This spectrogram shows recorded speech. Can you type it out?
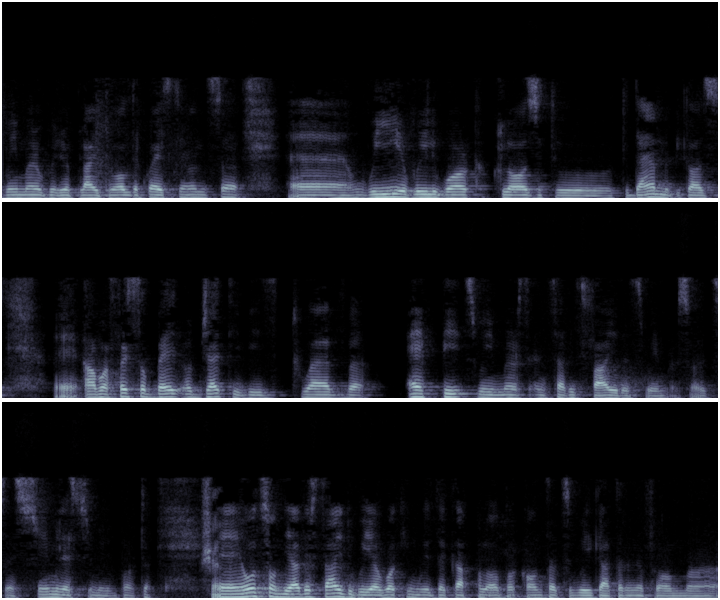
swimmer. We reply to all the questions. Uh, we really work close to to them because uh, our first ob- objective is to have happy swimmers and satisfied swimmers. So it's extremely extremely important. Sure. Uh, also on the other side, we are working with a couple of contacts we gathered from uh,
